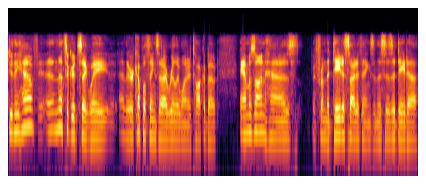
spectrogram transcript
Do they have, and that's a good segue. There are a couple things that I really want to talk about. Amazon has, from the data side of things, and this is a data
